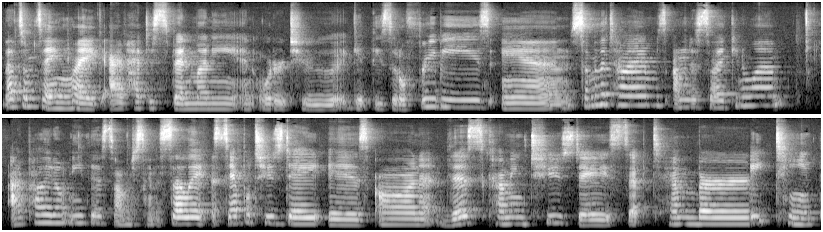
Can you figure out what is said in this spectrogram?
that's what I'm saying. Like, I've had to spend money in order to get these little freebies. And some of the times I'm just like, you know what? I probably don't need this, so I'm just to sell it. Sample Tuesday is on this coming Tuesday, September 18th.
